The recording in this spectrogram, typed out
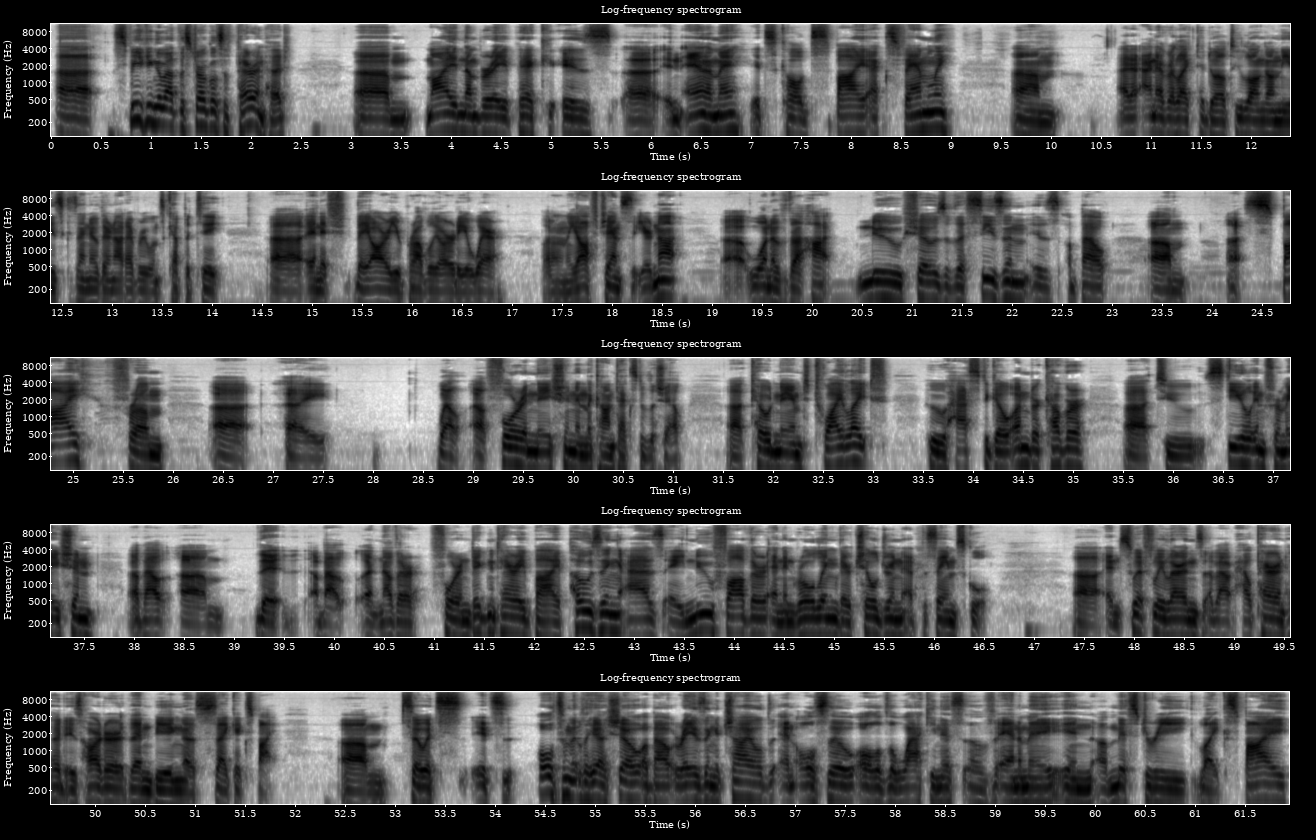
Uh, speaking about the struggles of parenthood, um, my number eight pick is uh, an anime. It's called Spy X Family. Um, I, I never like to dwell too long on these because I know they're not everyone's cup of tea. Uh, and if they are, you're probably already aware. But on the off chance that you're not, uh, one of the hot new shows of this season is about um, a spy from uh, a well, a foreign nation in the context of the show, uh, codenamed Twilight, who has to go undercover uh, to steal information about um, the about another foreign dignitary by posing as a new father and enrolling their children at the same school. Uh, and swiftly learns about how parenthood is harder than being a psychic spy. Um, so it's it's ultimately a show about raising a child and also all of the wackiness of anime in a mystery like spy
